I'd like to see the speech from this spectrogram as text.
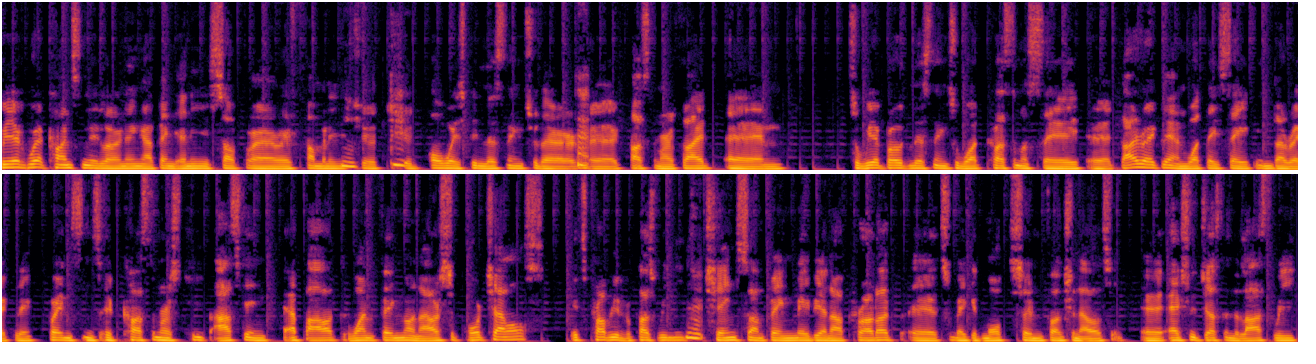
we're, we're constantly learning. I think any software company mm. should, should always be listening to their mm. uh, customers, right? Um, so we are both listening to what customers say uh, directly and what they say indirectly. For instance, if customers keep asking about one thing on our support channels, it's probably because we need to change something maybe in our product uh, to make it more certain functionality. Uh, actually, just in the last week,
